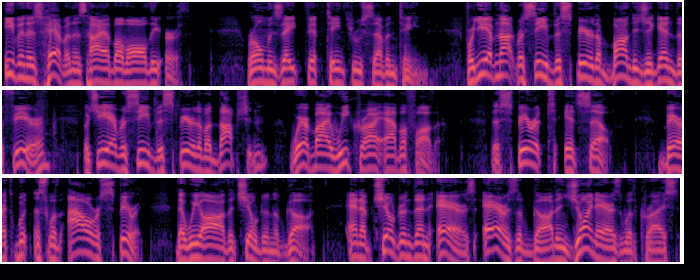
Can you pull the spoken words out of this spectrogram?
even as heaven is high above all the earth. Romans 8, 15 through 17. For ye have not received the spirit of bondage again to fear, but ye have received the spirit of adoption, whereby we cry, Abba, Father. The Spirit itself beareth witness with our spirit that we are the children of God and of children then heirs, heirs of God, and joint heirs with Christ,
